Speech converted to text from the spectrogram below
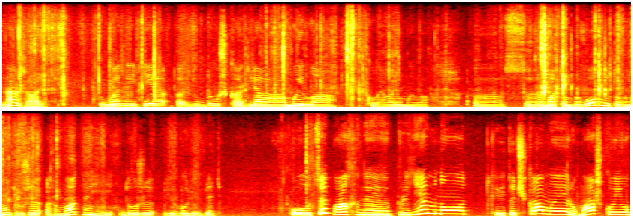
На жаль, у мене є віддушка для мила, коли я варю мило, е, з ароматом бавовни, то воно дуже ароматне і дуже його люблять. О, це пахне приємно, квіточками, ромашкою.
